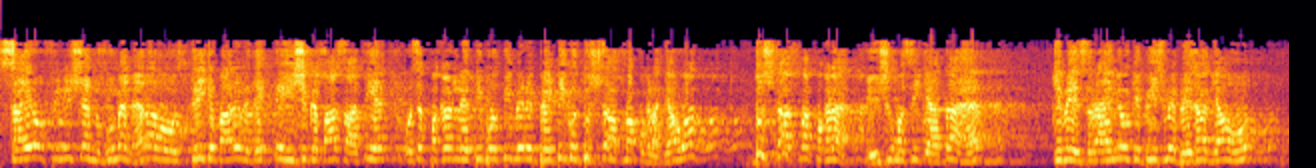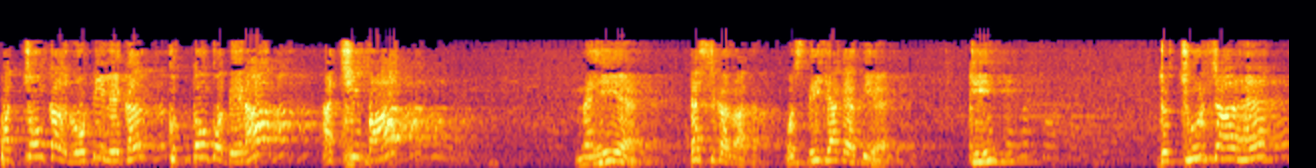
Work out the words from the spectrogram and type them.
साइरोफिनिशियन वुमेन है ना, वो स्त्री के बारे में देखते यीशु के पास आती है, उसे पकड़ लेती, बोलती, मेरे बेटी को दुष्ट आत्मा पकड़ा। क्या हुआ? दुष्ट आत्मा पकड़ा है। यीशु मसीह कहता है कि मैं इसराइलियों के बीच में भेजा गया हूँ, बच्चों का रोटी लेकर कुत्तों को देना, अच्छी बात नहीं है। टेस्ट कर रहा था। वो स्त्री क्या कहती है कि जो चूर चार है,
